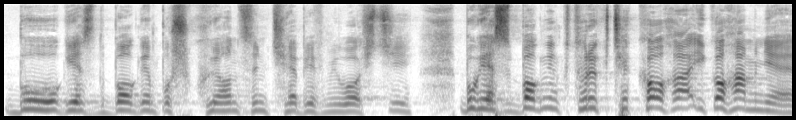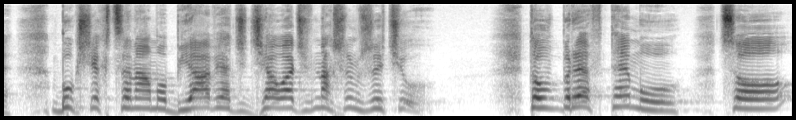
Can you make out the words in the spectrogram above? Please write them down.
Bóg jest Bogiem poszukującym Ciebie w miłości. Bóg jest Bogiem, który Cię kocha i kocha mnie. Bóg się chce nam objawiać, działać w naszym życiu. To wbrew temu, co.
